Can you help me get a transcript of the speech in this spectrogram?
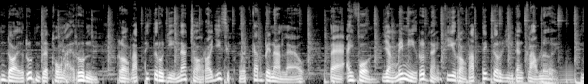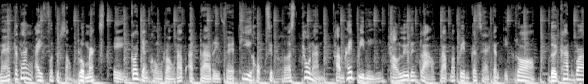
Android รุ่นเรือธงหลายรุ่น รองรับเทคโนโลยีหน้าจอ 120เฮิรตกันไปนานแล้ว แต่ iPhone ยังไม่มีรุ่นไหนที่รองรับเทคโนโลยีดังกล่าวเลย แม้กระทั่ง iPhone 12 Pro Max เองก็ยังคงรองรับอัตรารีเฟรชที่ 60เฮิรตเท่านั้นทำให้ปีนี้ข่าวลือดังกล่าวกลับมาเป็นกระแสกันอีกรอบ โดยคาดว่า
